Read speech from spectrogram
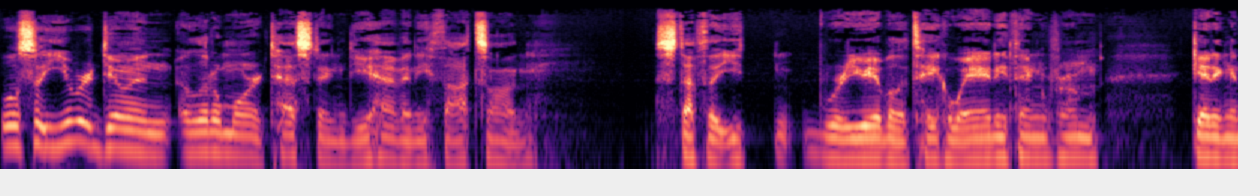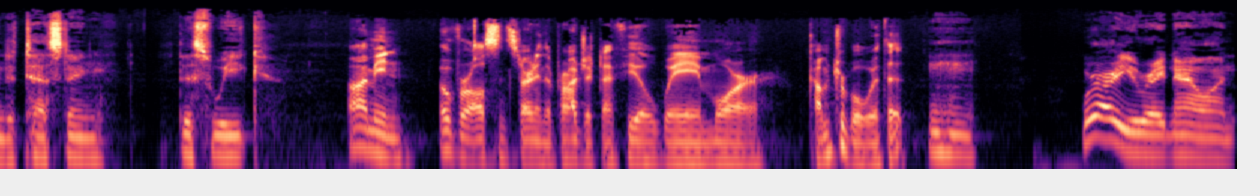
Well, so you were doing a little more testing. Do you have any thoughts on stuff that you were you able to take away anything from getting into testing this week? I mean, overall, since starting the project, I feel way more comfortable with it. Mm-hmm. Where are you right now on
